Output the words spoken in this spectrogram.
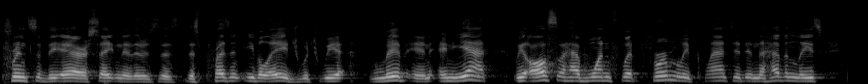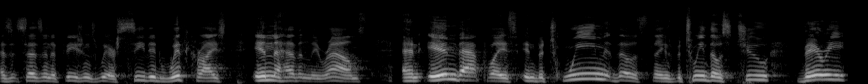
prince of the air, Satan. There's this, this present evil age which we live in, and yet we also have one foot firmly planted in the heavenlies. As it says in Ephesians, we are seated with Christ in the heavenly realms. And in that place, in between those things, between those two very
